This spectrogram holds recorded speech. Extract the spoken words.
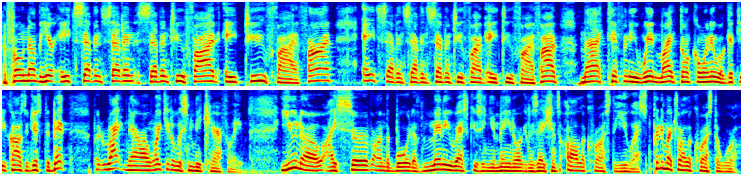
The phone number here, 877-725-8255, 877-725-8255. Matt, Tiffany, Win, Mike, don't go anywhere. We'll get to your calls in just a bit. But right now, I want you to listen to me carefully. You know, I serve on the board of many rescues and humane organizations all across the U.S., pretty much all across the world.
